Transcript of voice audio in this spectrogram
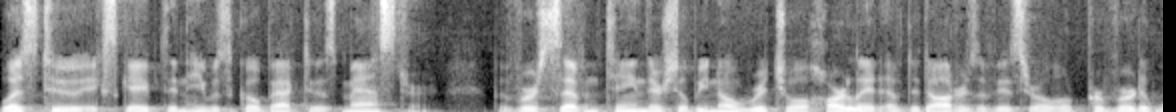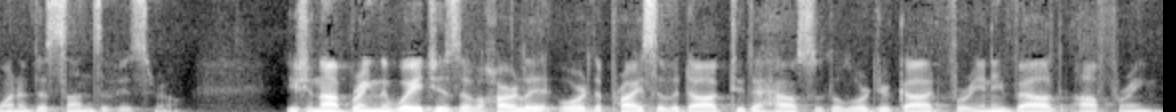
was to escape, then he was to go back to his master. But verse 17, there shall be no ritual harlot of the daughters of Israel or perverted one of the sons of Israel. You shall not bring the wages of a harlot or the price of a dog to the house of the Lord your God for any vowed offering,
